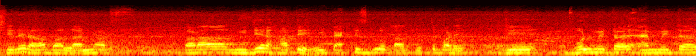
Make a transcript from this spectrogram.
ছেলেরা বা লার্নার্স তারা নিজের হাতে এই প্র্যাকটিসগুলো করতে পারে যে voltmeter ammeter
